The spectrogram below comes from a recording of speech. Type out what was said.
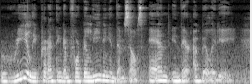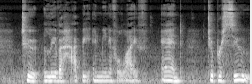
really preventing them for believing in themselves and in their ability to live a happy and meaningful life and to pursue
